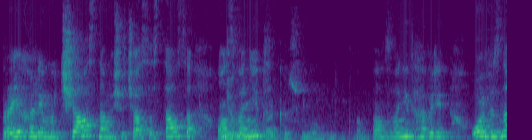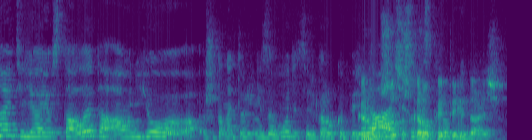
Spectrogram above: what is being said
Проехали мы час, нам еще час остался. Он Не, ну, звонит, не так, конечно, но. Он звонит, говорит, ой, вы знаете, я ее стал это, а у нее что-то она то ли не заводится, или коробка передач. Короб- Что-то с что-то коробкой передач.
